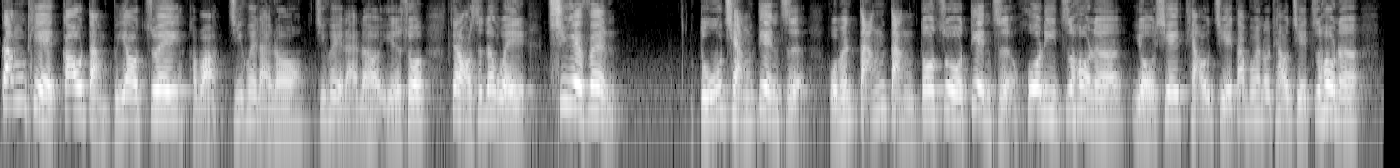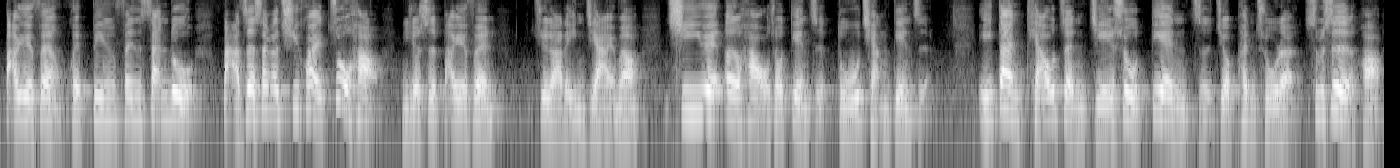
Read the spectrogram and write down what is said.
钢铁高档不要追，好不好？机会来喽，机会来了哈，也就是说，姜老师认为七月份独强电子，我们档档都做电子获利之后呢，有些调节，大部分都调节之后呢，八月份会兵分三路。把这三个区块做好，你就是八月份最大的赢家，有没有？七月二号我说电子独强电子，一旦调整结束，电子就喷出了，是不是？好，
